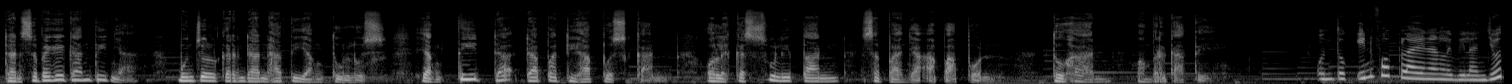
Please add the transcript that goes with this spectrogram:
dan sebagai gantinya muncul kerendahan hati yang tulus yang tidak dapat dihapuskan oleh kesulitan sebanyak apa pun. Tuhan memberkati. Untuk info pelayanan lebih lanjut,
